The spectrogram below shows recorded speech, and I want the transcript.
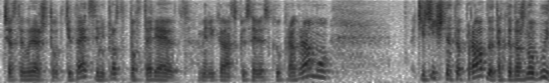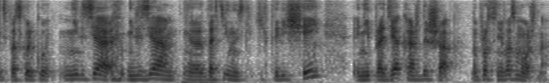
часто говорят, что вот китайцы не просто повторяют американскую советскую программу, частично это правда, так и должно быть, поскольку нельзя, нельзя э, достигнуть каких-то вещей, не пройдя каждый шаг. Ну, просто невозможно.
